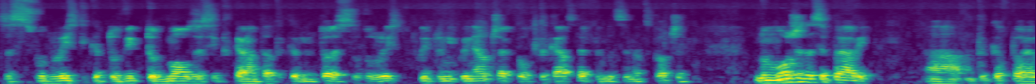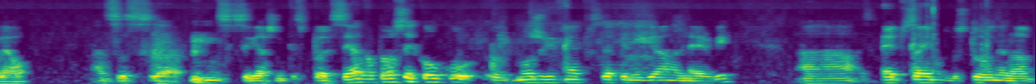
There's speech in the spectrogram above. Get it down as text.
с футболисти като Виктор Мозес и така нататък, т.е. футболисти, които никой не е очаквал в такава степен да се надскочат. Но може да се прави а, такъв паралел а, с, а, с сегашните спър. Сега въпросът е колко, може би в някаква степен игра на нерви. А, ето сега имат гостуване на,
